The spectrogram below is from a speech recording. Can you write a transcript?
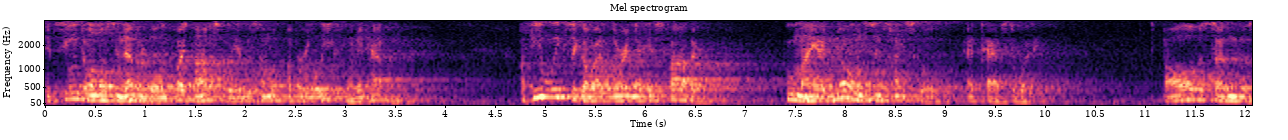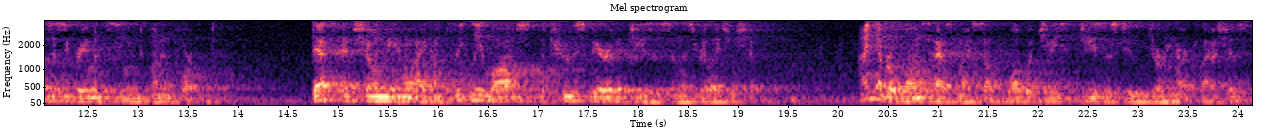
It seemed almost inevitable, and quite honestly, it was somewhat of a relief when it happened. A few weeks ago, I learned that his father, whom I had known since high school, had passed away. All of a sudden, those disagreements seemed unimportant. Death had shown me how I completely lost the true spirit of Jesus in this relationship. I never once asked myself, what would Jesus do during our clashes?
